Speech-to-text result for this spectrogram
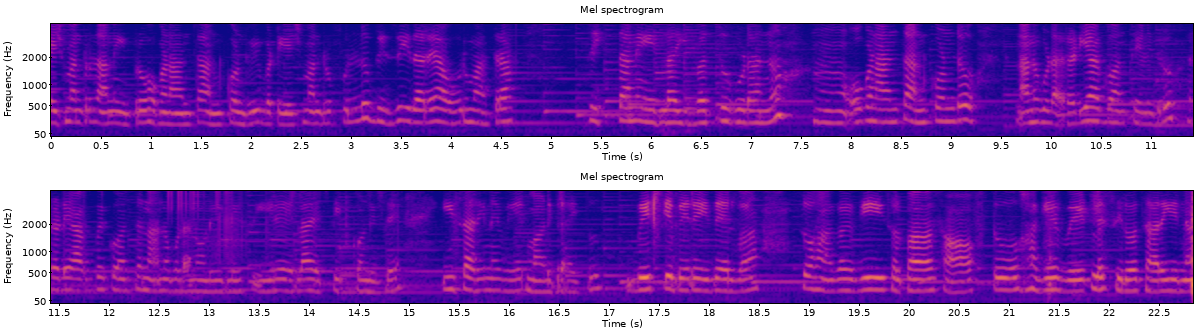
ಯಜಮಾನ್ರು ನಾನು ಇಬ್ಬರು ಹೋಗೋಣ ಅಂತ ಅಂದ್ಕೊಂಡ್ವಿ ಬಟ್ ಯಜಮಾನ್ರು ಫುಲ್ಲು ಬ್ಯುಸಿ ಇದ್ದಾರೆ ಅವರು ಮಾತ್ರ ಸಿಗ್ತಾನೇ ಇಲ್ಲ ಇವತ್ತು ಕೂಡ ಹೋಗೋಣ ಅಂತ ಅಂದ್ಕೊಂಡು ನಾನು ಕೂಡ ರೆಡಿ ಆಗೋ ಅಂತ ಹೇಳಿದರು. ರೆಡಿ ಆಗಬೇಕು ಅಂತ ನಾನು ಕೂಡ ನೋಡಿ ಇಲ್ಲಿ ಸೀರೆ ಎಲ್ಲ ಎತ್ತಿಟ್ಕೊಂಡಿದ್ದೆ. ಈ ಸಾರಿನೇ ವೇರ್ ಮಾಡಿದ್ರೆ ಆಯಿತು. ಬೇಸಿಗೆ ಬೇರೆ ಇದೆ ಅಲ್ವಾ? ಸೊ ಹಾಗಾಗಿ ಸ್ವಲ್ಪ ಸಾಫ್ಟು ಹಾಗೆ ವೇಟ್ಲೆಸ್ ಇರೋ ಸಾರಿನ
